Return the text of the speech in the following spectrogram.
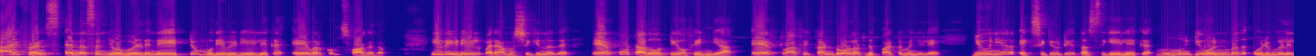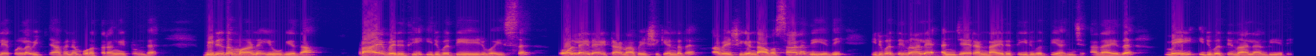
Hi friends N S N job വേൾഡിന്റെ ഏറ്റവും പുതിയ വീഡിയോയിലേക്ക് ഏവർക്കും സ്വാഗതം. ഈ വീഡിയോയിൽ പരാമർശിക്കുന്നത് airport authority of India air traffic controller ഡിപ്പാർട്ട്മെന്റിലെ ജൂനിയർ എക്സിക്യൂട്ടീവ് തസ്തികയിലേക്ക് മുന്നൂറ്റി ഒൻപത് ഒഴിവുകളിലേക്കുള്ള വിജ്ഞാപനം പുറത്തിറങ്ങിയിട്ടുണ്ട്. ബിരുദമാണ് യോഗ്യത. പ്രായപരിധി ഇരുപത്തിയേഴ് വയസ്സ്. ഓൺലൈനായിട്ടാണ് അപേക്ഷിക്കേണ്ടത്. അപേക്ഷിക്കേണ്ട അവസാന തീയതി ഇരുപത്തിനാല് അഞ്ച് രണ്ടായിരത്തി ഇരുപത്തി അഞ്ച് അതായത് മെയ് ഇരുപത്തിനാലാം തീയതി.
